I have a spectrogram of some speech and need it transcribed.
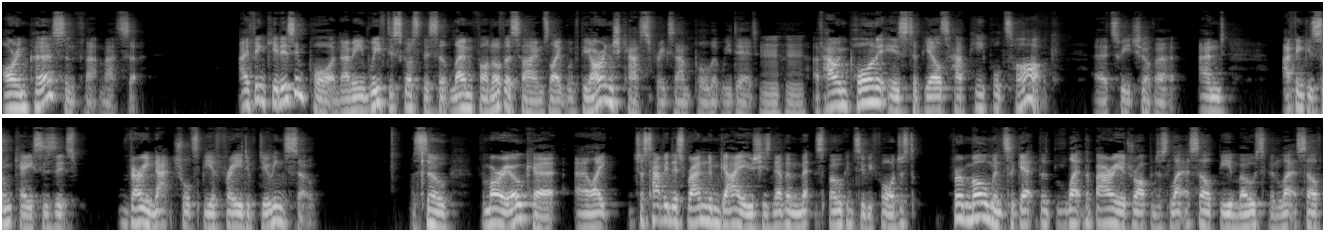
or in person for that matter. I think it is important. I mean, we've discussed this at length on other times, like with the Orange Cast, for example, that we did, Mhm. of how important it is to be able to have people talk uh, to each other. And I think in some cases it's very natural to be afraid of doing so. So for Morioka, uh, like just having this random guy who she's never met, spoken to before, just for a moment to get the let the barrier drop and just let herself be emotive and let herself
